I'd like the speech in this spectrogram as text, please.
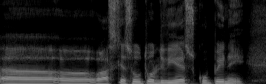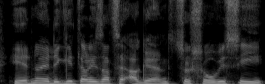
e, vlastně jsou to dvě skupiny. Jedno je digitalizace agent, což souvisí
